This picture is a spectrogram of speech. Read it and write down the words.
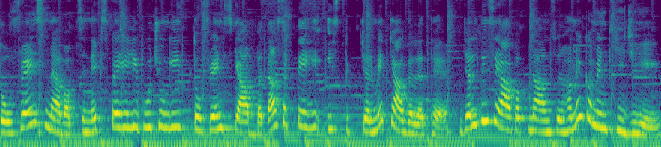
तो फ्रेंड्स, मैं अब आपसे नेक्स्ट पहेली पूछूँगी। तो फ्रेंड्स, क्या आप बता सकते हैं इस पिक्चर में क्या गलत है? जल्दी से आप अपना आंसर हमें कमेंट कीजिए।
